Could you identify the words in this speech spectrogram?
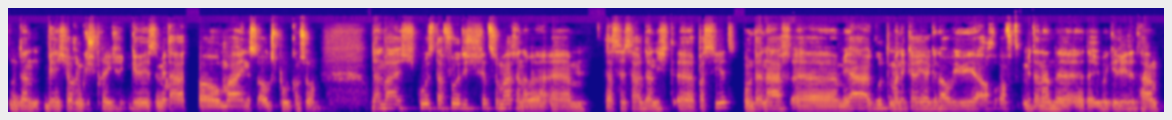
Und dann bin ich auch im Gespräch gewesen mit HSV, Mainz, Augsburg und so. Und dann war ich kurz davor, diesen Schritt zu machen, aber ähm, das ist halt dann nicht äh, passiert. Und danach, äh, ja gut, meine Karriere, genau wie wir auch oft miteinander äh, darüber geredet haben.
